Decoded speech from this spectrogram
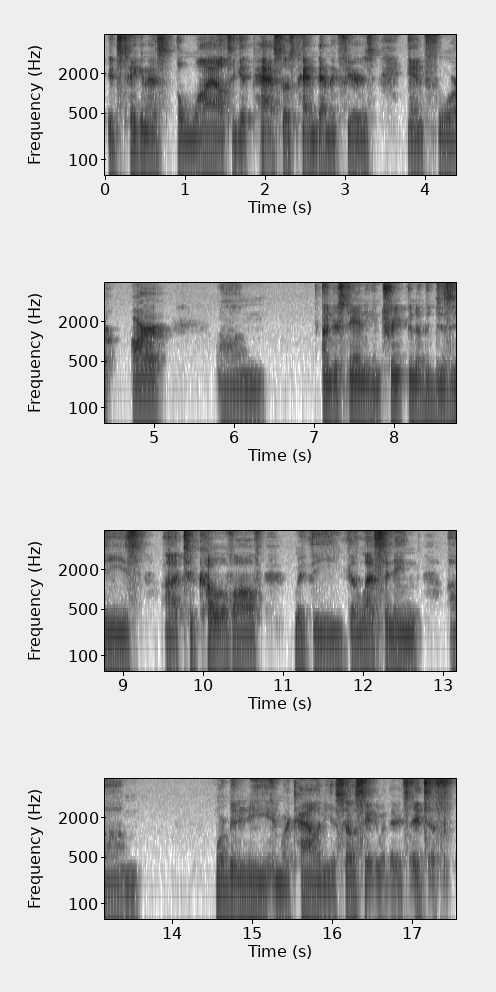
it's taken us a while to get past those pandemic fears and for our um, understanding and treatment of the disease uh, to co-evolve with the, the lessening um, morbidity and mortality associated with it. It's it's a,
